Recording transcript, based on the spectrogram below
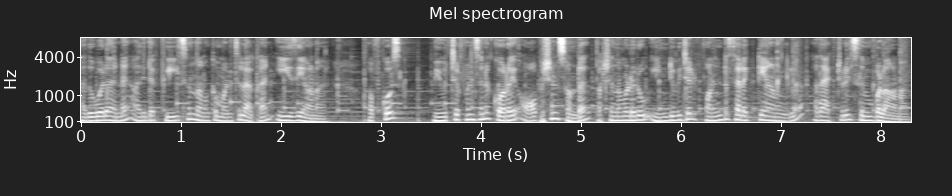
അതുപോലെ തന്നെ അതിന്റെ ഫീസും നമുക്ക് മനസ്സിലാക്കാൻ ഈസിയാണ് ഓഫ് കോഴ്സ് മ്യൂച്വൽ ഫണ്ട്സിന് കുറേ ഓപ്ഷൻസ് ഉണ്ട്. പക്ഷേ നമ്മളൊരു ഇൻഡിവിജ്വൽ ഫണ്ട് സെലക്ട് ചെയ്യുകയാണെങ്കിൽ അത് ആക്ച്വലി സിമ്പിളാണ്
